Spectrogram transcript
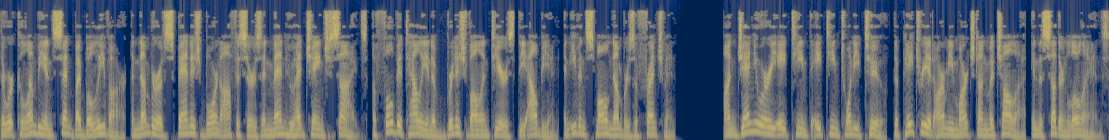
There were Colombians sent by Bolívar, a number of Spanish-born officers and men who had changed sides, a full battalion of British volunteers, the Albion, and even small numbers of Frenchmen. On January 18, 1822, the Patriot Army marched on Machala, in the southern lowlands.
